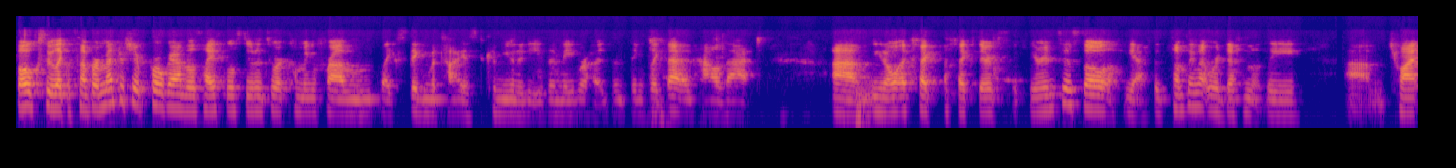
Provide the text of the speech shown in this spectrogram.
folks who like the summer mentorship program, those high school students who are coming from like stigmatized communities and neighborhoods and things like that, and how that, um, you know, affect affects their experiences. So yes, it's something that we're definitely um, trying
